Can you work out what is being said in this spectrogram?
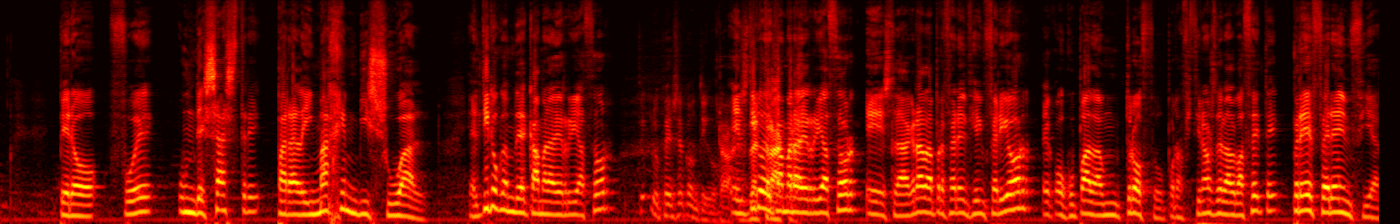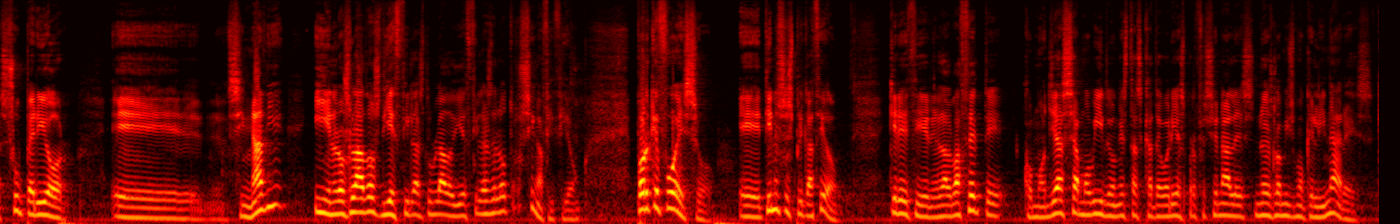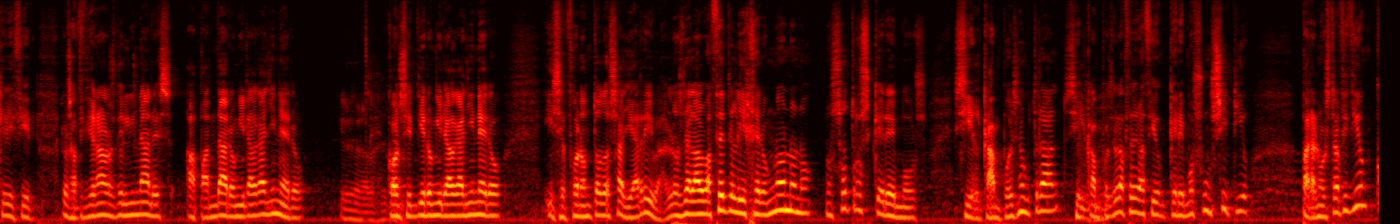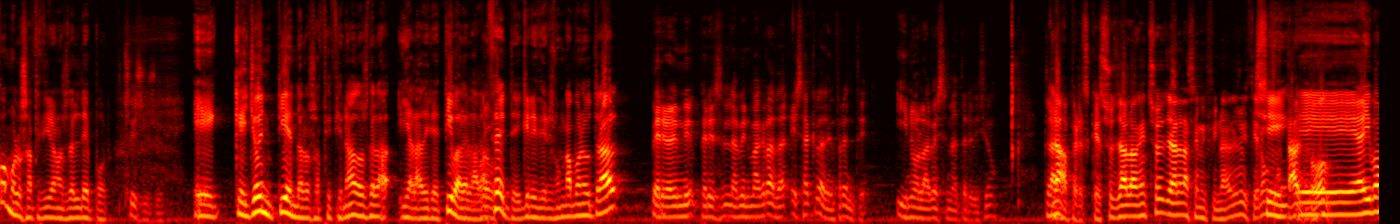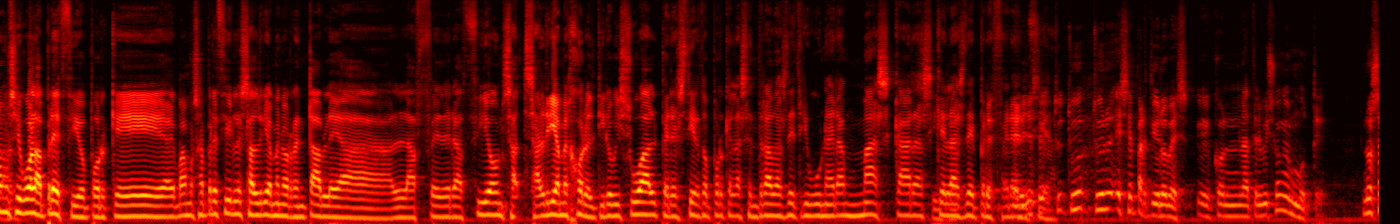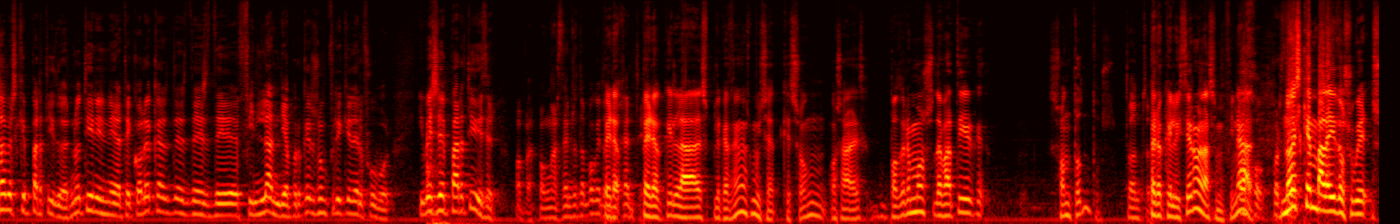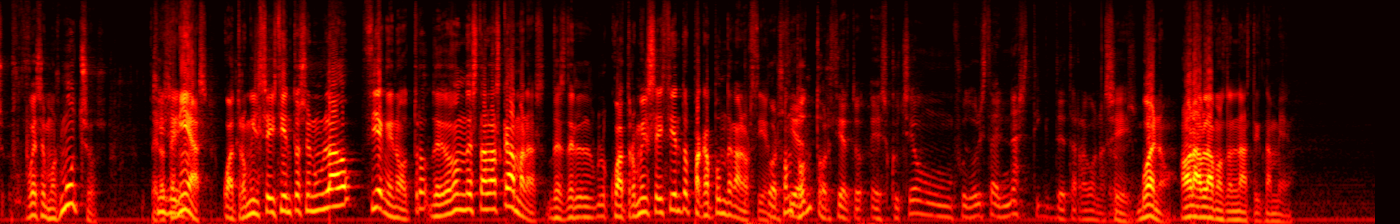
pero fue un desastre para la imagen visual. El tiro de cámara de Riazor Lo pensé contigo. El de tiro de cámara de Riazor es la grada preferencia inferior, eh, ocupada un trozo por aficionados del Albacete, preferencia superior eh, sin nadie, y en los lados 10 filas de un lado y 10 filas del otro sin afición. ¿Por qué fue eso? Eh, tiene su explicación. Quiere decir, el Albacete, como ya se ha movido en estas categorías profesionales, no es lo mismo que Linares. Quiere decir, los aficionados de Linares apandaron ir al gallinero consintieron ir al gallinero y se fueron todos allí arriba. Los del Albacete le dijeron, no, no, no, nosotros queremos, si el campo es neutral, si el campo es de la federación, queremos un sitio para nuestra afición como los aficionados del Depor. Sí, sí, sí. Eh, que yo entiendo a los aficionados de la- y a la directiva del Claro. Albacete. Quiere decir, es un campo neutral. Pero, en mi- pero es la misma grada, esa grada de enfrente. Y no la ves en la televisión. Claro. No, pero es que eso ya lo han hecho ya en las semifinales, lo hicieron Sí, eh, ahí vamos igual a precio, porque vamos a precio y le saldría menos rentable a la federación, sa- saldría mejor el tiro visual, pero es cierto porque las entradas de tribuna eran más caras Sí, que las de Pero yo preferencia. sé- tú, tú- tú ese partido lo ves eh, con la televisión en mute. No sabes qué partido es, no tienes ni idea, te colocas desde, desde Finlandia porque eres un friki del fútbol. Y ves el partido y dices, "Oh, pues ascenso tampoco Pero, gente. pero que la explicación es muy sen- que son, o sea, es- podremos debatir que son tontos. Tontos. Pero que lo hicieron en la semifinal. Ojo, no es que en Baleidos fuésemos muchos. Pero Sí, sí. tenías 4.600 en un lado, 100 en otro. ¿De dónde están las cámaras? Desde el 4.600 para que apunten a los 100. por, son tontos. por cierto, escuché a un futbolista del Nastic de Tarragona. Sí, bueno, ahora hablamos del Nastic también.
